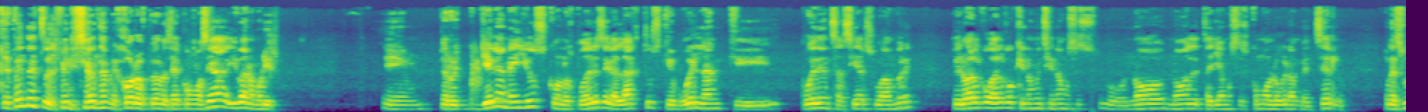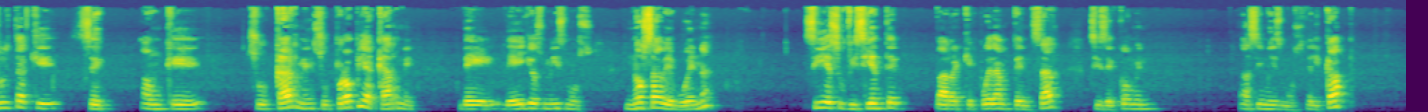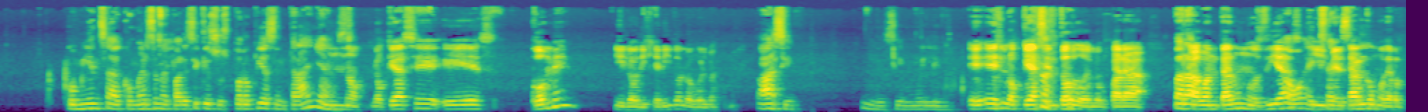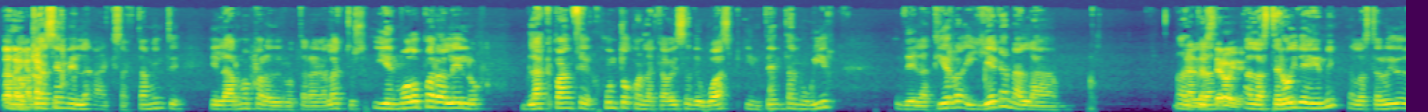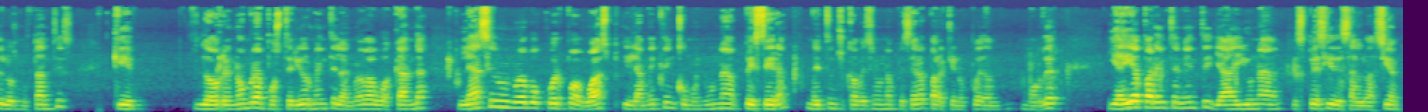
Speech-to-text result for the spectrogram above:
Depende de tu definición de mejor o peor, o sea, como sea, iban a morir. Eh, pero llegan ellos con los poderes de Galactus que vuelan, que pueden saciar su hambre, pero algo, algo que no mencionamos es- o no, no detallamos es cómo logran vencerlo. Resulta que se, aunque su carne, su propia carne de, de ellos mismos no sabe buena, sí es suficiente para que puedan pensar si se comen a sí mismos. El Cap comienza a comerse, me parece que sus propias entrañas. No, lo que hace es come y lo digerido lo vuelve a comer. Ah, sí. Sí, muy lindo. E- Es lo que hacen todo, lo- para, Para aguantar unos días No, y pensar cómo derrotar a lo que Galactus. hacen el, ah, exactamente el arma para derrotar a Galactus. Y en modo paralelo, Black Panther junto con la cabeza de Wasp intentan huir de la Tierra y llegan a la Al asteroide. al asteroide M, al asteroide de los mutantes, que lo renombran posteriormente la nueva Wakanda. Le hacen un nuevo cuerpo a Wasp y la meten como en una pecera, meten su cabeza en una pecera para que no puedan morder. Y ahí aparentemente ya hay una especie de salvación.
